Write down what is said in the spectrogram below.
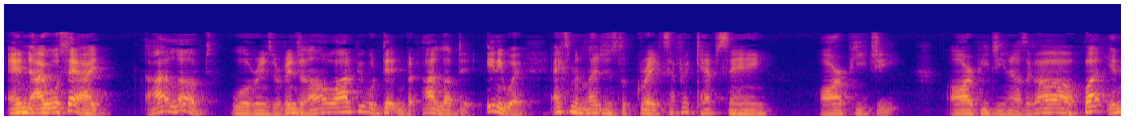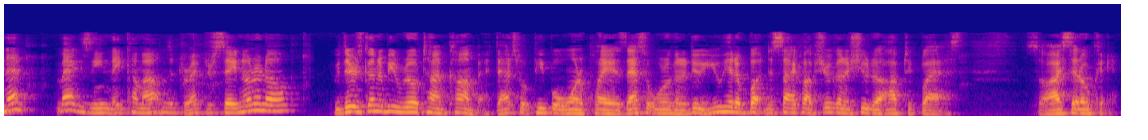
And I will say, I I loved Wolverine's Revenge. A lot of people didn't, but I loved it. Anyway, X-Men Legends looked great, except for it kept saying RPG. RPG, and I was like, oh. But in that magazine, they come out and the directors say, no, no, no. There's going to be real-time combat. That's what people want to play as. That's what we're going to do. You hit a button to Cyclops, you're going to shoot an optic blast. So I said, okay.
